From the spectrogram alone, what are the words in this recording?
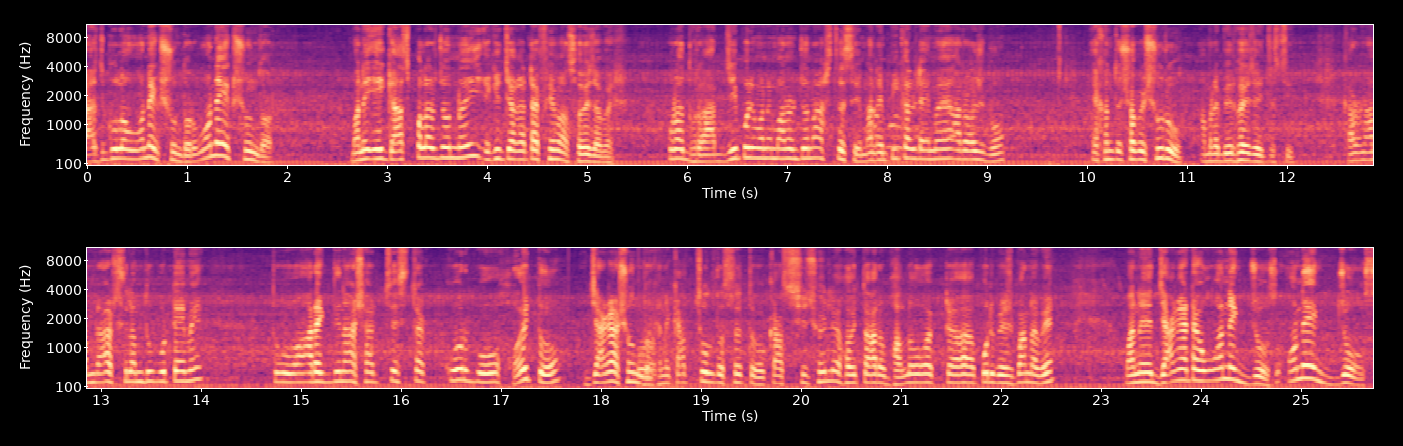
গাছগুলো অনেক সুন্দর অনেক সুন্দর। মানে এই গাছপালার জন্যই একই জায়গাটা ফেমাস হয়ে যাবে। ওরা ধরো আর যে পরিমাণে মানুষজন আসতেছে মানে বিকাল টাইমে আরও আসব। এখন তো সবে শুরু আমরা বের হয়ে যাইতেছি। কারণ আমরা আসছিলাম দুপুর টাইমে তো আরেকদিন আসার চেষ্টা করব হয়তো জায়গা সুন্দর। এখানে কাজ চলতেছে তো কাজ শেষ হইলে হয়তো আরও ভালো একটা পরিবেশ বানাবে। মানে জায়গাটা অনেক জোস অনেক জোস।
